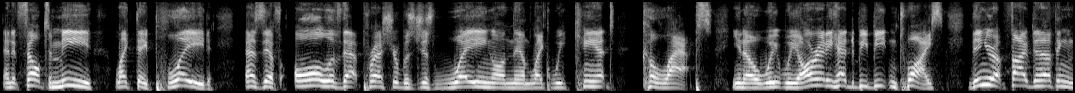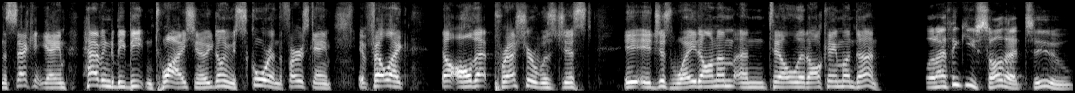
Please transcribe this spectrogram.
And it felt to me like they played as if all of that pressure was just weighing on them, like we can't collapse. You know, we, we already had to be beaten twice. Then you're up five to nothing in the second game, having to be beaten twice. You know, you don't even score in the first game. It felt like all that pressure was just, it, it just weighed on them until it all came undone. Well, and I think you saw that too.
